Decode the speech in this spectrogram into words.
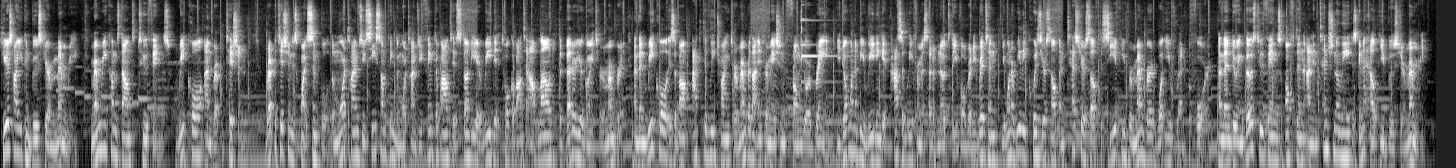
Here's how you can boost your memory. Memory comes down to two things, recall and repetition. Repetition is quite simple. The more times you see something, the more times you think about it, study it, read it, talk about it out loud, the better you're going to remember it. And then recall is about actively trying to remember that information from your brain. You don't want to be reading it passively from a set of notes that you've already written. You want to really quiz yourself and test yourself to see if you've remembered what you've read before. And then doing those two things often and intentionally is going to help you boost your memory.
